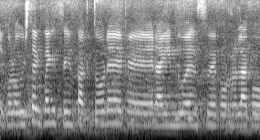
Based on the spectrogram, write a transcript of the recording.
ekologistek, ez dakit zein faktorek eragin duen zuek horrelako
